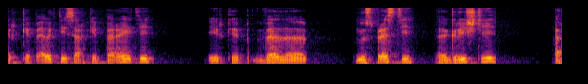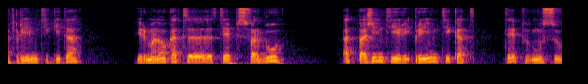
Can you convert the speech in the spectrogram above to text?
ir kaip elgtis ar kaip pereiti ir kaip vėl nuspręsti grįžti ar priimti kitą. Ir manau, kad taip svarbu atpažinti ir priimti, kad taip mūsų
